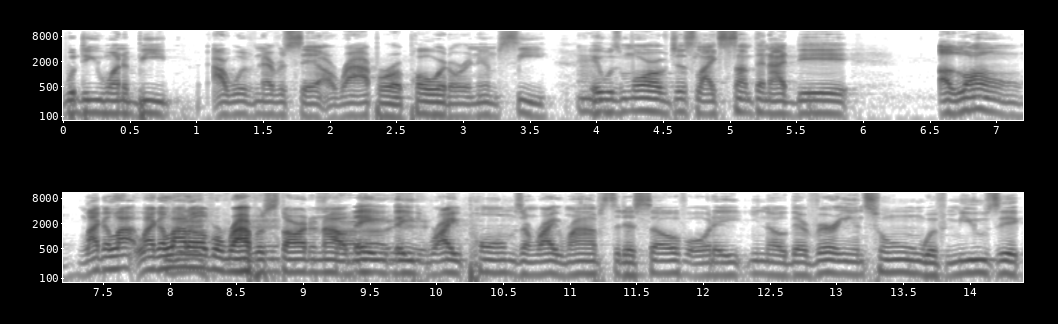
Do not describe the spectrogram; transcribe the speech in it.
what do you want to be? I would have never said a rapper, a poet, or an MC. It mm. was more of just like something I did alone. Like a lot like a lot Yeah, of other rappers yeah. starting out, they out, they yeah. write poems and write rhymes to themselves or they, you know, they're very in tune with music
